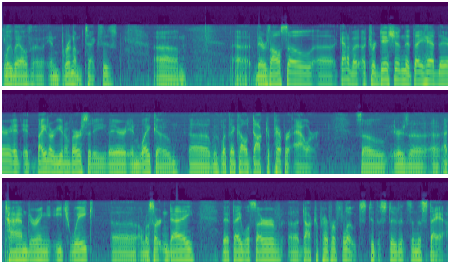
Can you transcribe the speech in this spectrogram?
Bluebells uh, in Brenham, Texas. Um, uh, there's also uh, kind of a, a tradition that they had there at, at Baylor University there in Waco uh, with what they call Dr Pepper Hour. So there's a, a a time during each week uh, on a certain day that they will serve uh, Dr Pepper floats to the students and the staff.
